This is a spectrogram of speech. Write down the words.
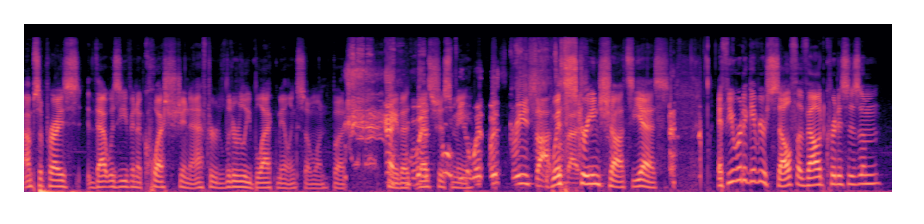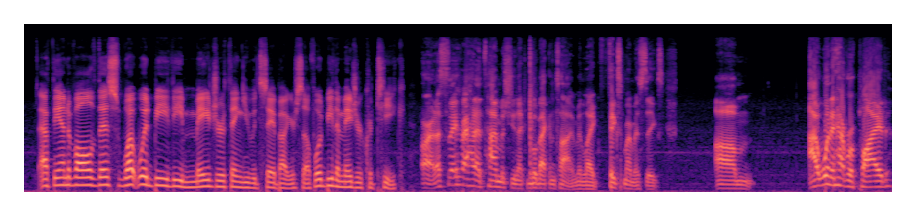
I'm surprised that was even a question after literally blackmailing someone, but hey, that, that's just me. with, with screenshots. with screenshots yes if you were to give yourself a valid criticism at the end of all of this, what would be the major thing you would say about yourself? What would be the major critique? All right, let's say if I had a time machine, I can go back in time and like fix my mistakes. Um, I wouldn't have replied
